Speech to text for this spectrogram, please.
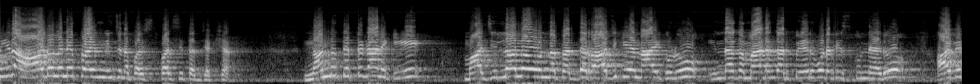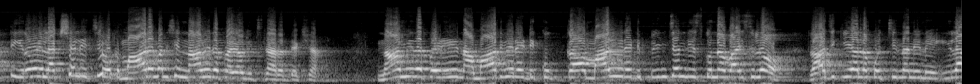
మీద ఆడోళ్ళనే ప్రయోగించిన పరిస్థితి అధ్యక్ష. నన్ను తిట్టడానికి మా జిల్లాలో ఉన్న పెద్ద రాజకీయ నాయకుడు ఇందాక మేడం గారి పేరు కూడా తీసుకున్నారు. ఆ వ్యక్తి ఇరవై లక్షలు ఇచ్చి ఒక మాడ మనిషిని నా మీద ప్రయోగించినారు అధ్యక్ష. నా మీద పడి నా మాధవిరెడ్డి కుక్క మాధవిరెడ్డి పింఛన్ తీసుకున్న వయసులో రాజకీయాలకు వచ్చిందని నేను ఇలా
